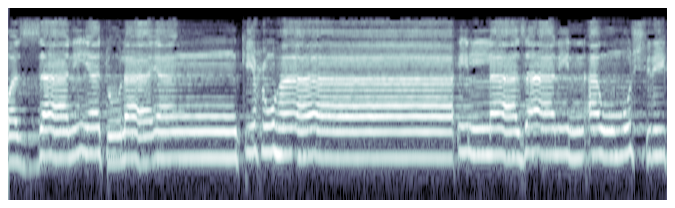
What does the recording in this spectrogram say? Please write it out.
والزانية لا ينكحها إلا زان أو مشرك.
